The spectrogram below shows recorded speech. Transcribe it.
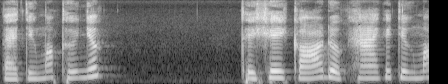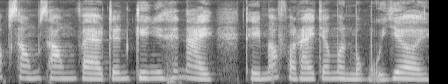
và chân móc thứ nhất. Thì khi có được hai cái chân móc song song vào trên kim như thế này thì móc vào đây cho mình một mũi dời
